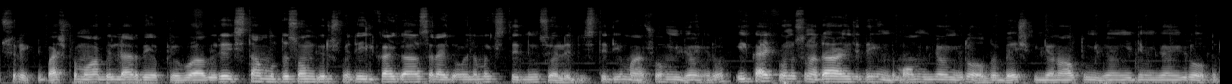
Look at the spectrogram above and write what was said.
sürekli başka muhabirler de yapıyor bu haberi. İstanbul'da son görüşmede İlkay Galatasaray'da oynamak istediğini söyledi. İstediği maaş 10 milyon euro. İlkay konusuna daha önce değindim. 10 milyon euro olur, 5 milyon, 6 milyon, 7 milyon euro olur.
